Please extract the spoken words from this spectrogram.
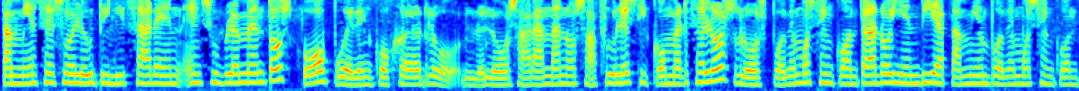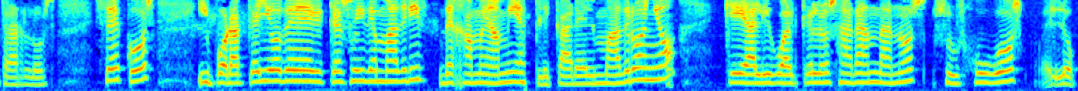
También se suele utilizar en, suplementos o pueden coger los arándanos azules y comérselos. Los podemos encontrar hoy en día. También podemos encontrarlos y por aquello de que soy de Madrid, déjame a mí explicar el madroño, que al igual que los arándanos, sus jugos lo,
